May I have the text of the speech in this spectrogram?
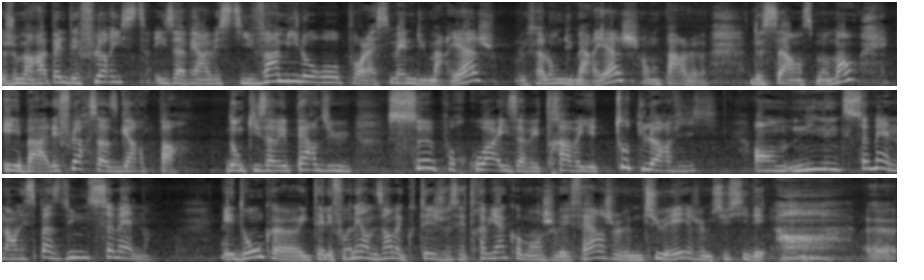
Je me rappelle des fleuristes. Ils avaient investi 20 000 euros pour la semaine du mariage, le salon du mariage. On parle de ça en ce moment. Et bah, les fleurs, ça se garde pas. Donc, ils avaient perdu ce pourquoi ils avaient travaillé toute leur vie en une semaine, en l'espace d'une semaine. Et donc, euh, ils téléphonaient en disant, bah, écoutez, je sais très bien comment je vais faire, je vais me tuer, je vais me suicider. Oh Euh,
